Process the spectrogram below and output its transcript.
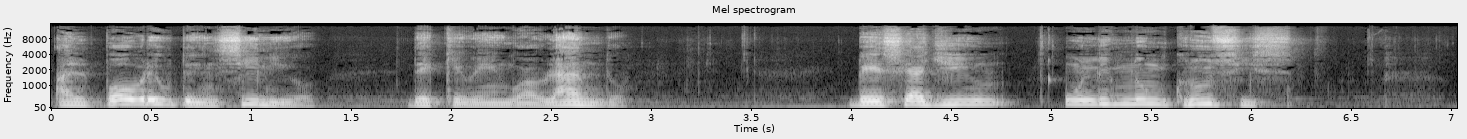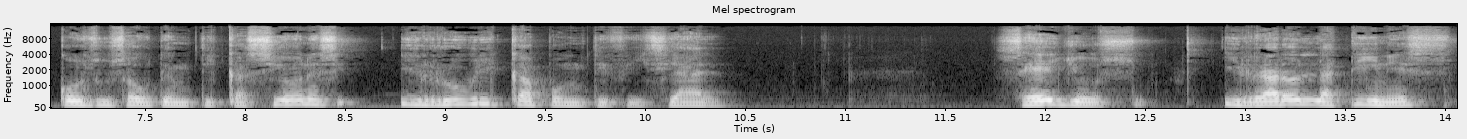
al pobre utensilio de que vengo hablando. Vese allí un lignum crucis con sus autenticaciones y rúbrica pontificial, sellos y raros latines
